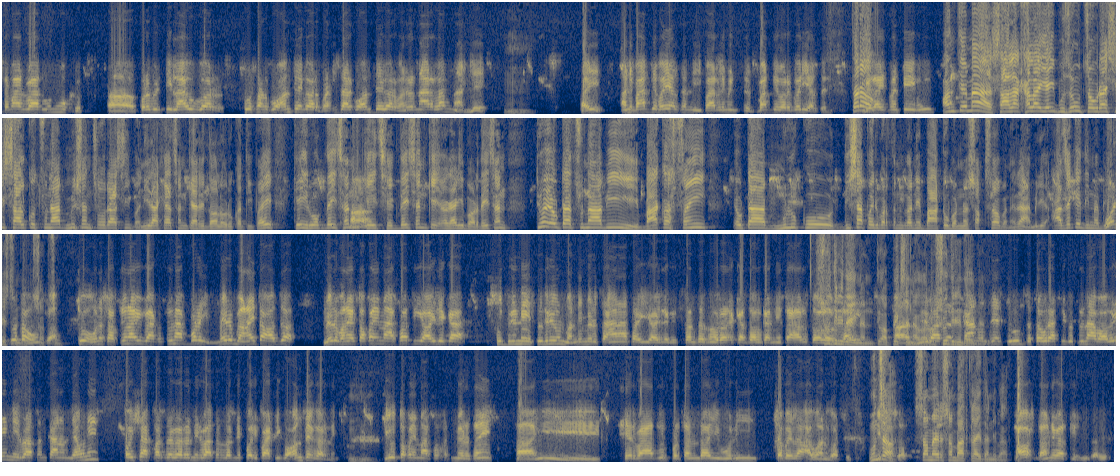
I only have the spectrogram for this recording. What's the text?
समाजवाद उन्मुख प्रवृत्ति लागू गर शोषणको अन्त्य गर भ्रष्टाचारको अन्त्य गर भनेर नारा लाउँ न हामीले। है? अनि बाध्य भइहाल्छ नि पार्लियामेन्ट बाध्य भएर गरिहाल्छ नि तर त्यही अन्त्यमा सालाखाला यही बुझौँ चौरासी सालको चुनाव मिसन चौरासी भनिराखेका छन् क्यारे दलहरू कतिपय। केही रोक्दैछन् केही छेक्दैछन् केही अगाडि बढ्दैछन्। त्यो एउटा चुनावी बाकस चाहिँ एउटा मुलुकको दिशा परिवर्तन गर्ने बाटो बन्न सक्छ भनेर हामीले आजकै दिनमा विश्लेषण गर्न सक्छौँ। त्यो हुन सक्छ चुनावी बाटो चुनावबाटै मेरो भनाइ त अझ मेरो भनाइ तपाईँ मार्फत यी अहिलेका सुध्रिने सुध्रिउन् भन्ने मेरो चाहना छ यी अहिलेको संसदमा रहेका दलका नेताहरू तुरुन्त चौरासीको चुनाव अगाडि निर्वाचन कानुन ल्याउने पैसा खर्च गरेर निर्वाचन लड्ने परिपाटीको अन्त्य गर्ने। यो तपाईँ मार्फत मेरो चाहिँ यी शेरबहादुर प्रचण्ड यी ओली सबैलाई आह्वान गर्छु। हुन्छ। समय र संवादका लागि धन्यवाद। हवस् धन्यवाद किसिम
